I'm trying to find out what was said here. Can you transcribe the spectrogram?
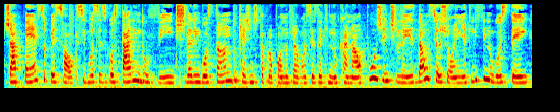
Já peço, pessoal, que se vocês gostarem do vídeo, estiverem gostando do que a gente está propondo para vocês aqui no canal, por gentileza, dá o seu joinha, clique no gostei.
